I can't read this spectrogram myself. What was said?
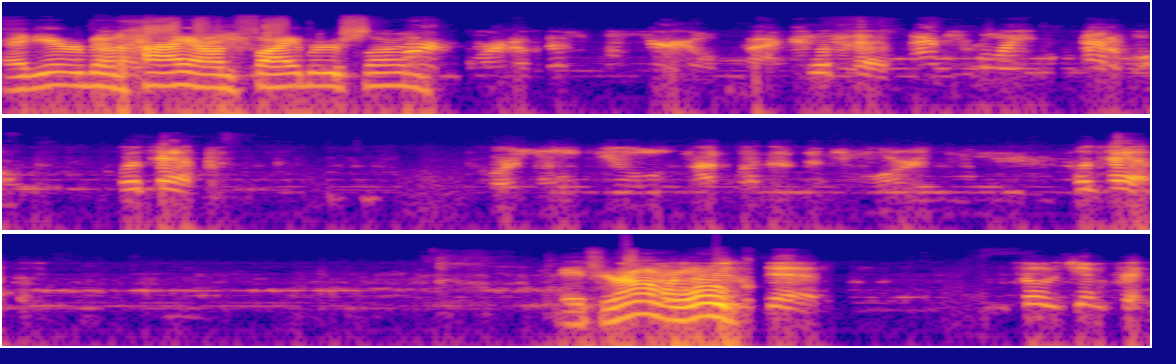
Have you ever been high on fibers, son? Cardboard of this cereal package What's is happening? actually edible. What's happened? Of course, old fuel's not with us anymore. What's happening? If you're on a Jim's local, dead. So is Jim Fick.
